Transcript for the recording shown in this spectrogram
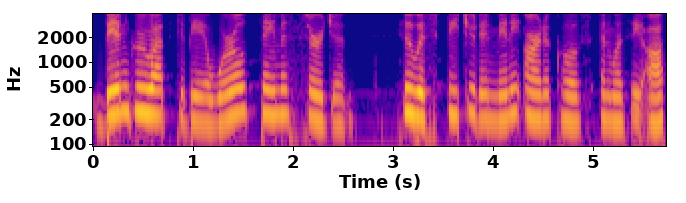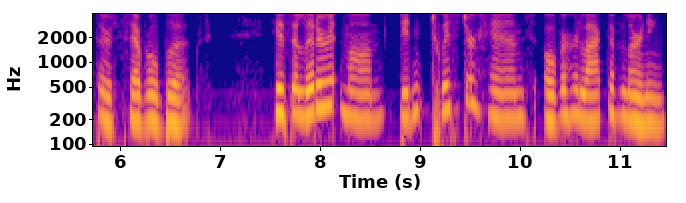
Ben grew up to be a world famous surgeon who was featured in many articles and was the author of several books. His illiterate mom didn't twist her hands over her lack of learning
